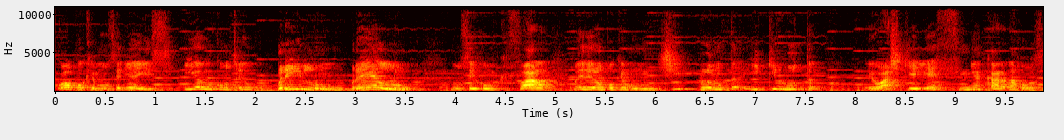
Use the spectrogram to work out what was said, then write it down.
qual Pokémon seria esse? E eu encontrei o Brilon, Brelon, não sei como que fala, mas ele é um Pokémon de planta e que luta. Eu acho que ele é sim a cara da Rosa.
